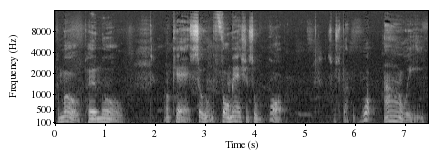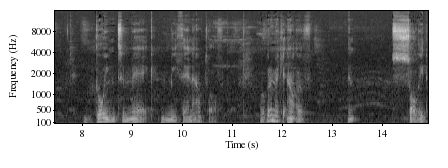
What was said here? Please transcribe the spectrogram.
per mole per mole. Okay, so we want the formation. So what? Switch to black. What are we going to make methane out of? We're going to make it out of a solid,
